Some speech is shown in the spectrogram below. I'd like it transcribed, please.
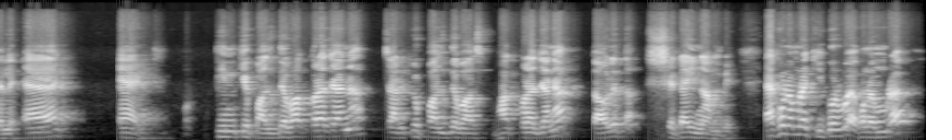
তাহলে এক এক। তিনকে পাঁচ দিয়ে ভাগ করা যায় না, চারকেও পাঁচ দিয়ে ভাগ- করা যায় না, তাহলে সেটাই নামবে। এখন আমরা কি করব? এখন আমরা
